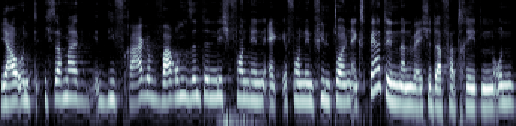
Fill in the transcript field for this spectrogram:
ja, und ich sag mal, die Frage, warum sind denn nicht von den, von den vielen tollen Expertinnen dann welche da vertreten? Und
